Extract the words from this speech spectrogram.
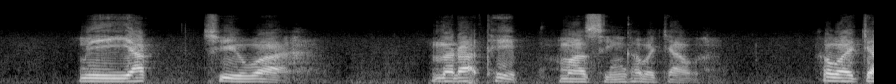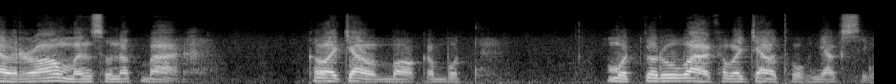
ำมียักษ์ชื่อว่านรเทพมาสิงข้าพเจ้าข้าพเจ้าร้องเหมือนสุนัขบ้าข้าพเจ้าบอกกับบุตรหมดก็รู้ว่าข้าพเจ้าถูกยักษ์สิง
